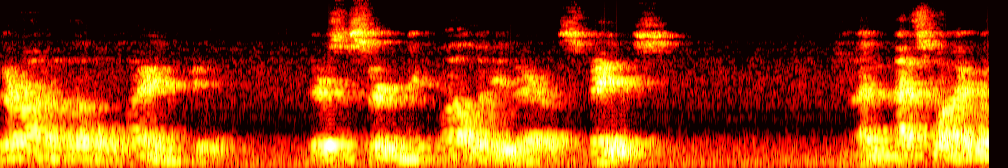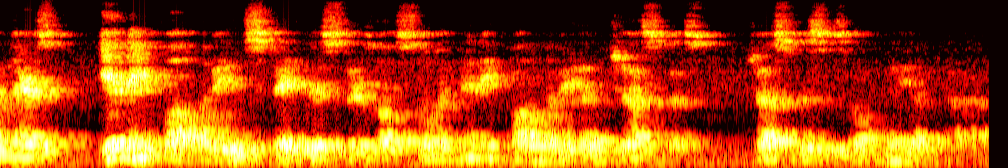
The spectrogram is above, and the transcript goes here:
they're on a level playing field. There's a certain equality there of status. And that's why when there's inequality of status, there's also an inequality of justice. Justice is only a, uh,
